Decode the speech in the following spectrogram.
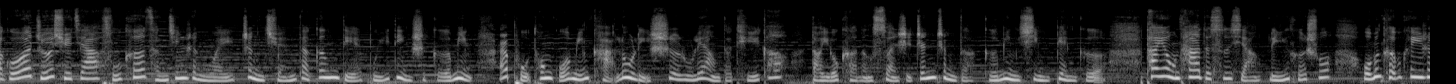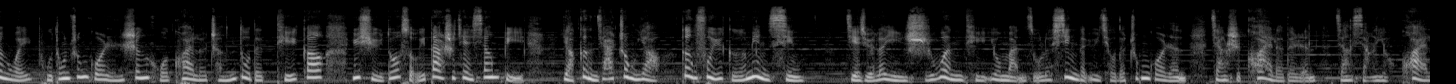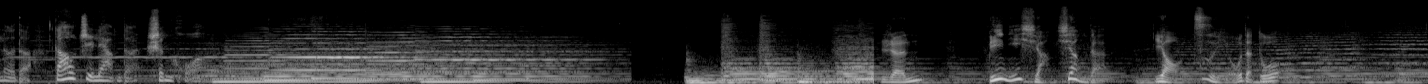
法国哲学家福柯曾经认为，政权的更迭不一定是革命，而普通国民卡路里摄入量的提高，倒有可能算是真正的革命性变革。他用他的思想，李银河说：“我们可不可以认为，普通中国人生活快乐程度的提高，与许多所谓大事件相比，要更加重要，更富于革命性？”解决了饮食问题，又满足了性的欲求的中国人，将是快乐的人，将享有快乐的高质量的生活。人比你想象的要自由的多。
